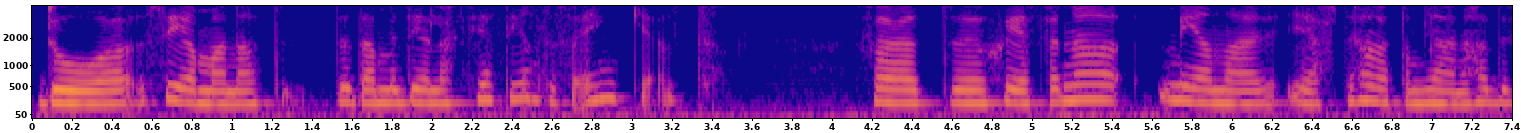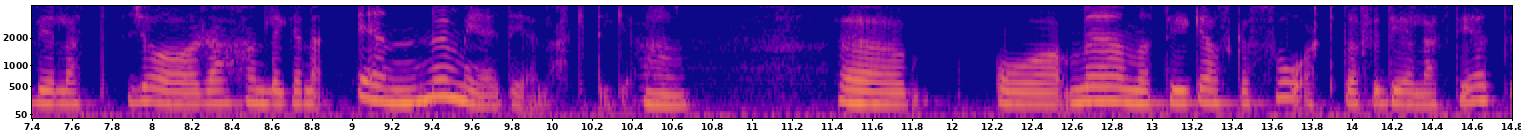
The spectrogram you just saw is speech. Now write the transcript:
då ser man att det där med delaktighet är inte så enkelt. För att eh, cheferna menar i efterhand att de gärna hade velat göra handläggarna ännu mer delaktiga. Mm. Och, men att det är ganska svårt därför delaktighet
